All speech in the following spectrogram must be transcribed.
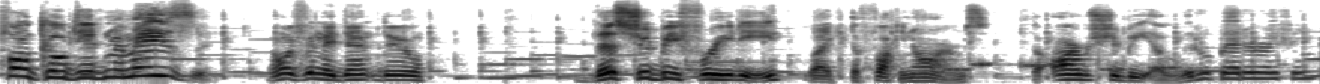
Funko did amazing. The only thing they didn't do, this should be 3D, like the fucking arms. The arms should be a little better, I think.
